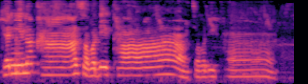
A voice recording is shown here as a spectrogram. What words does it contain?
แค่นี้นะคะ สวัสดีค่ะ สวัสดีค่ะ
